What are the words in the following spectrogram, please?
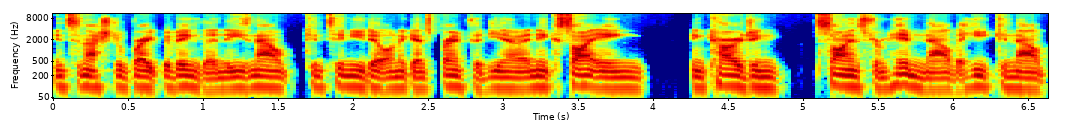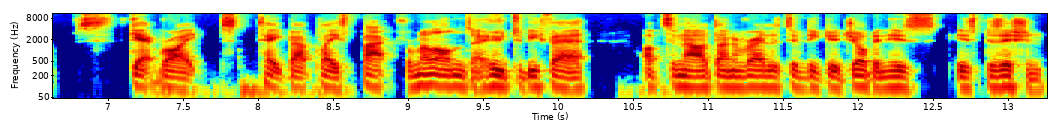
international break with England. He's now continued it on against Brentford. You know, an exciting, encouraging signs from him now that he can now get right, take that place back from Alonso, who, to be fair, up to now done a relatively good job in his his position.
